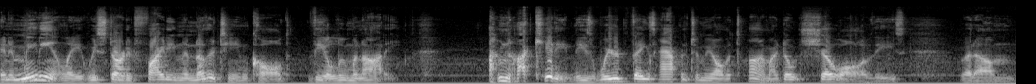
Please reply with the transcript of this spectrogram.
And immediately we started fighting another team called the Illuminati. I'm not kidding. These weird things happen to me all the time. I don't show all of these, but um,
